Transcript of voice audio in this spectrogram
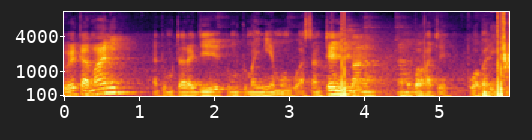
tuweke amani na tumtarajie, tumtumainie Mungu. Asanteni sana na Mungu apate kuwabariki.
